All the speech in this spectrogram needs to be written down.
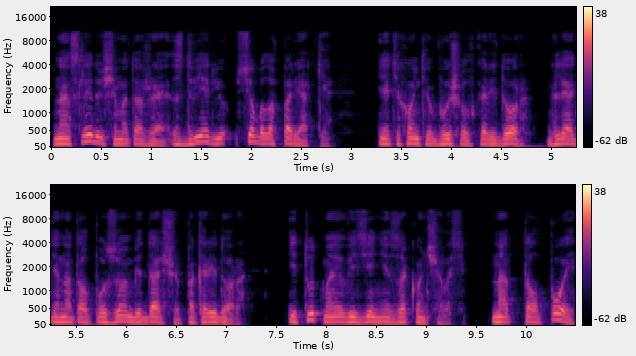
На следующем этаже с дверью все было в порядке. Я тихонько вышел в коридор, глядя на толпу зомби дальше по коридору. И тут мое везение закончилось. Над толпой,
